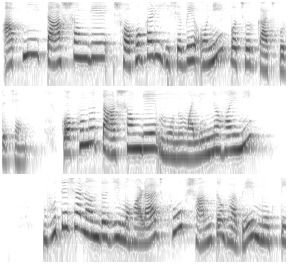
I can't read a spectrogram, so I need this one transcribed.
আপনি তার সঙ্গে সহকারী হিসেবে অনেক বছর কাজ করেছেন, কখনো তার সঙ্গে মনোমালিন্য হয়নি? ভূতেশানন্দজি মহারাজ খুব শান্তভাবে মুখটি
